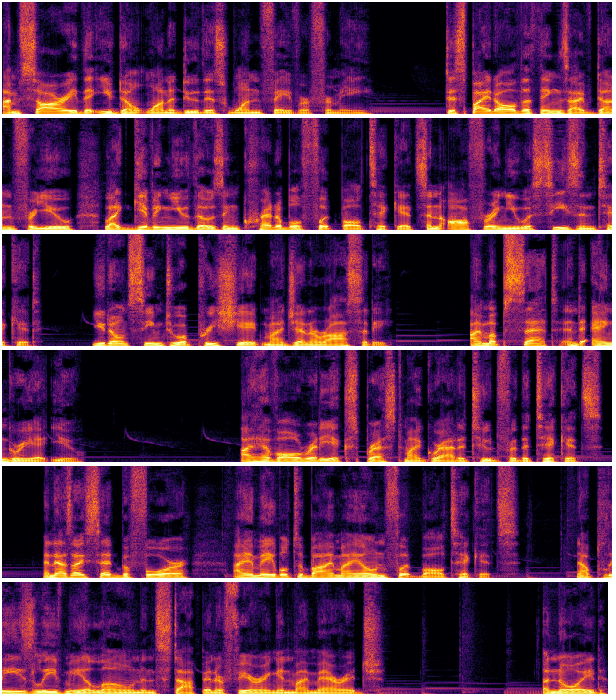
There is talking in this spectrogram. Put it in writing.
I'm sorry that you don't want to do this one favor for me. Despite all the things I've done for you, like giving you those incredible football tickets and offering you a season ticket, you don't seem to appreciate my generosity. I'm upset and angry at you. I have already expressed my gratitude for the tickets, and as I said before, I am able to buy my own football tickets. Now please leave me alone and stop interfering in my marriage. Annoyed,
